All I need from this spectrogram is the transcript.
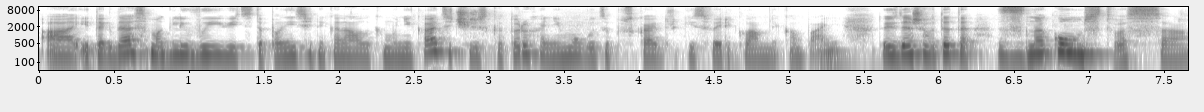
а, и тогда смогли выявить дополнительные каналы коммуникации, через которых они могут запускать другие свои рекламные кампании. То есть даже вот это знакомство с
